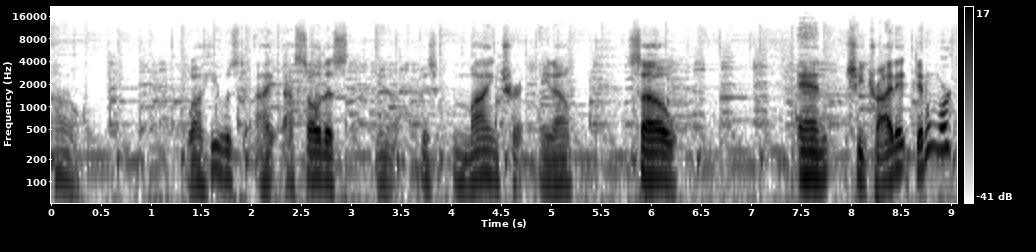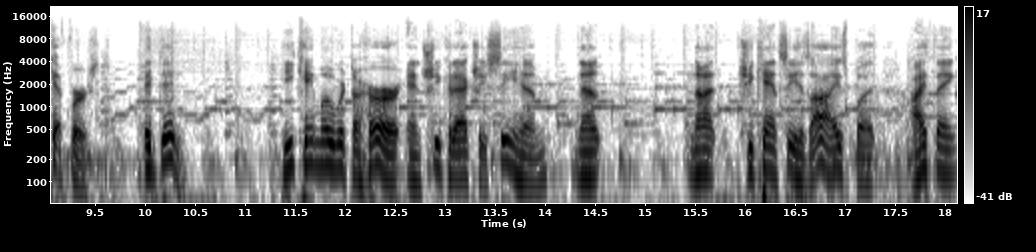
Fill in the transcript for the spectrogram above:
"Oh, well, he was. I, I saw this, you know, this mind trick, you know." So, and she tried it. Didn't work at first. It didn't. He came over to her, and she could actually see him. Now, not she can't see his eyes, but I think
